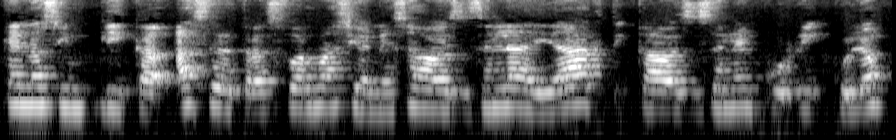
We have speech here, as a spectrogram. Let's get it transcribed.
que nos implica hacer transformaciones a veces en la didáctica, a veces en el currículo,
